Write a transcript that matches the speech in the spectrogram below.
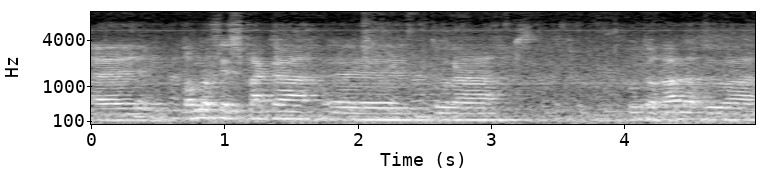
E, Pomoc jest taka, e, która budowana była e,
